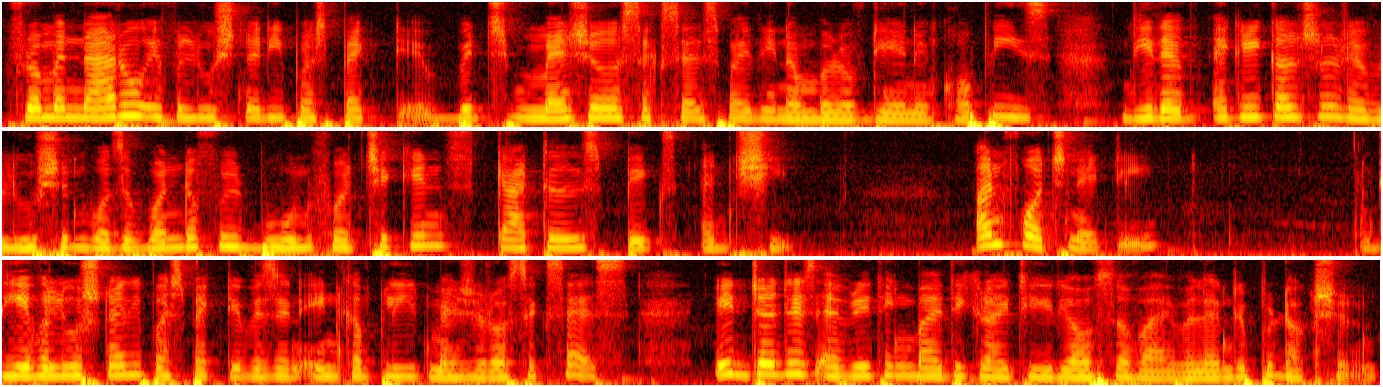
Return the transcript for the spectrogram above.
From a narrow evolutionary perspective, which measures success by the number of DNA copies, the rev- agricultural revolution was a wonderful boon for chickens, cattle, pigs, and sheep. Unfortunately, the evolutionary perspective is an incomplete measure of success. It judges everything by the criteria of survival and reproduction,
